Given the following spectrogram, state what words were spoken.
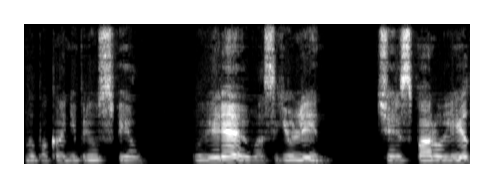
но пока не преуспел. Уверяю вас, Юлин, через пару лет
